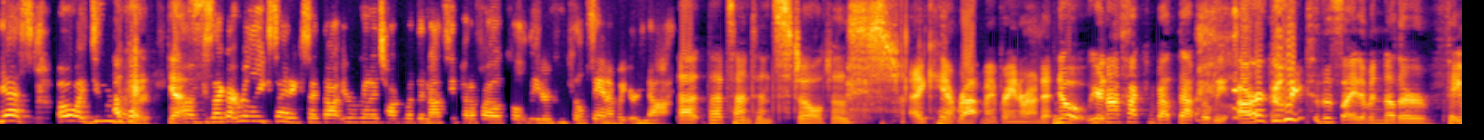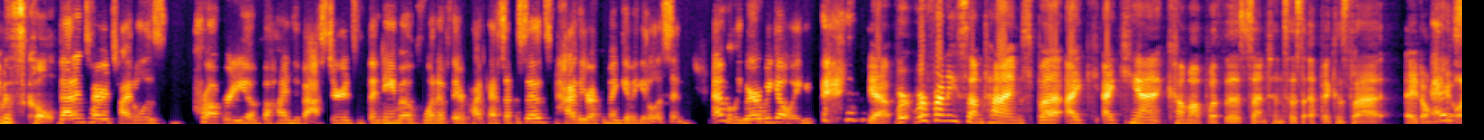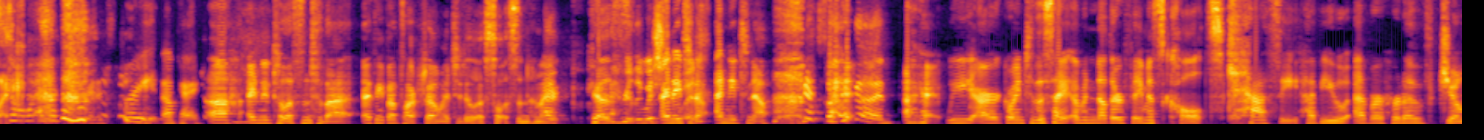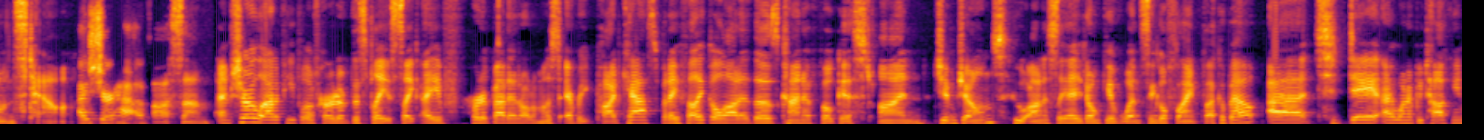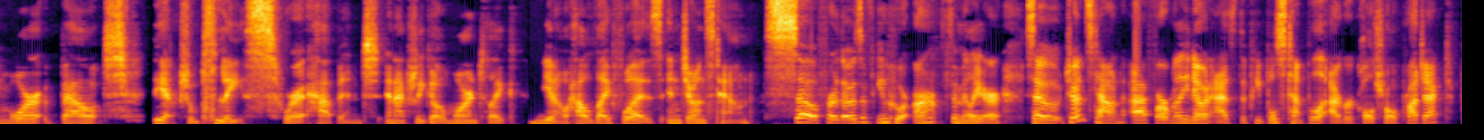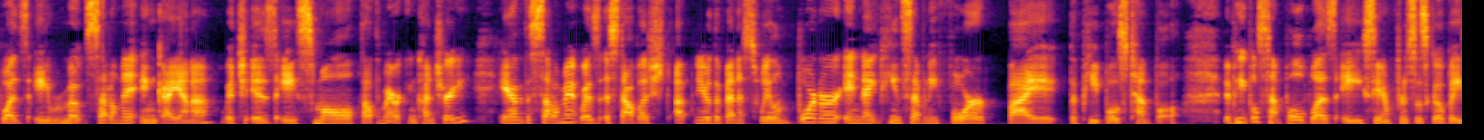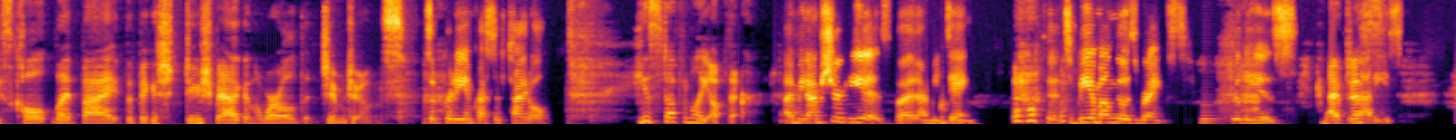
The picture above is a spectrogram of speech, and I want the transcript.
Yes. Oh, I do remember. Okay. Yes. Um, because I got really excited because I thought you were going to talk about the Nazi pedophile cult leader who killed Santa, but you're not. That that sentence still just I can't wrap my brain around it. No, we're not talking about that, but we are going to the site of another famous cult. That entire title is property of Behind the Bastards, the name of one of their podcast episodes. Highly recommend giving it a listen. Emily, where are we going? Yeah, we're we're funny sometimes, but I I can't come up with a sentence as epic as that. I don't feel It's like. so accurate. It's great. Okay. Uh, I need to listen to that. I think that's actually on my to do list to listen tonight because I really wish I need to know. I need to know. It's so good. Okay, we are going to the site of another famous cult. Cassie, have you ever heard of Jonestown? I sure have. Awesome. I'm sure a lot of people have heard of this place. Like, I've heard about it on almost every podcast, but I feel like a lot of those kind of focused on Jim Jones, who honestly I don't give one single flying fuck about. Uh, today, I want to be talking more about the actual place where it happened and actually go more into like, you know, how life was in Jonestown. So, for those of you who aren't familiar, so Jonestown, uh, formerly known as the People's Temple Agricultural Project, was a remote settlement in Guyana, which is a small South American country. And the settlement was established up near the Venezuelan border in 1974 by the People's Temple. The People's Temple was a San Francisco based cult led by the biggest douchebag in the world, Jim Jones. It's a pretty impressive title. He's definitely up there. I mean, I'm sure he is, but I mean, dang. to, to be among those ranks really is one I've of the just- baddies.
